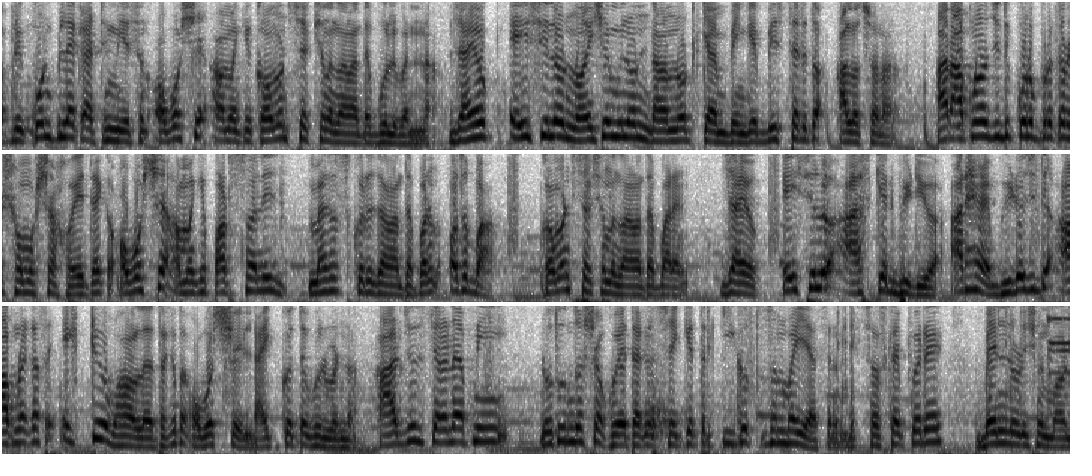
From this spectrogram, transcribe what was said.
আপনি কোন প্লেয়ার কার্ডটি নিয়েছেন অবশ্যই আমাকে কমেন্ট সেকশনে জানাতে ভুলবেন না। যাই হোক, এই ছিল নয়শো মিলিয়ন ডাউনলোড ক্যাম্পিং এর বিস্তারিত আলোচনা। আর আপনার যদি কোনো প্রকার সমস্যা হয়ে থাকে, অবশ্যই আমাকে পার্সোনালি মেসেজ করে জানাতে পারেন অথবা কমেন্ট সেকশনে জানাতে পারেন। যাই হোক, এই ছিল আজকের ভিডিও আর হ্যাঁ ভিডিও যদি আপনার কাছে একটুও ভালো লাগে থাকে, তো অবশ্যই লাইক করতে ভুলবেন না। আর যদি চ্যানেলে আপনি নতুন দর্শক হয়ে থাকেন, সেই ক্ষেত্রে কি করতেছেন ভাই? আছেন সাবস্ক্রাইব করে বেল নোটিফিকেশন অন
